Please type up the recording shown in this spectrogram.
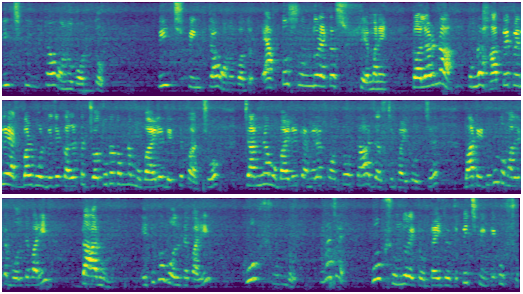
পিচ পিঙ্কটাও অনবদ্য। পিচ পিঙ্কটাও অনবদ্য। এত সুন্দর একটা মানে কালার না, তোমরা হাতে পেলে একবার বলবে যে কালারটা যতটা তোমরা মোবাইলে দেখতে পাচ্ছ জানি না মোবাইলের ক্যামেরা কতটা জাস্টিফাই করছে বাট এটুকু তোমাদেরকে বলতে পারি, দারুণ। এটুকু বলতে পারি, খুব সুন্দর, ঠিক আছে? খুব সুন্দর এই টোনটা, এই যে হচ্ছে পিচ পিঙ্ক একুশশো।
